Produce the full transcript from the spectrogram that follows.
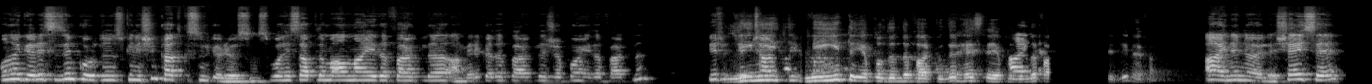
Ona göre sizin kurduğunuz güneşin katkısını görüyorsunuz. Bu hesaplama Almanya'da farklı, Amerika'da farklı, Japonya'da farklı bir Linyit de yapıldığında farklıdır, HES de yapıldığında Aynen. farklıdır değil mi efendim? Aynen öyle. Şeyse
